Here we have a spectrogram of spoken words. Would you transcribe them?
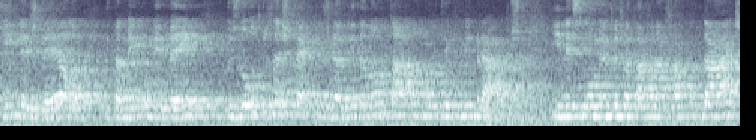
filhas dela e também comer bem, os outros aspectos da vida não estavam muito equilibrados. E nesse momento eu já estava na faculdade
